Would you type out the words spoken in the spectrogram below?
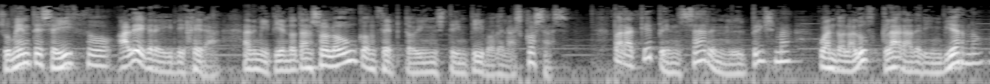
Su mente se hizo alegre y ligera, admitiendo tan solo un concepto instintivo de las cosas. ¿Para qué pensar en el prisma cuando la luz clara del invierno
